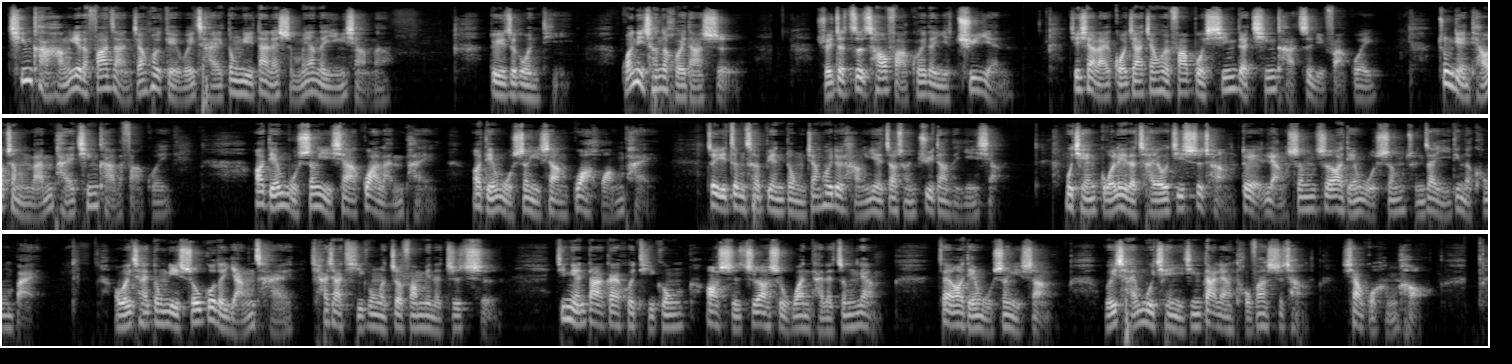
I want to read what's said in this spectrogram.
轻卡行业的发展将会给潍柴动力带来什么样的影响呢？对于这个问题，管理层的回答是：随着自超法规的趋严，接下来国家将会发布新的轻卡治理法规。重点调整蓝牌轻卡的法规，二点五升以下挂蓝牌，二点五升以上挂黄牌。这一政策变动将会对行业造成巨大的影响。目前国内的柴油机市场对两升至二点五升存在一定的空白，潍柴动力收购的洋柴恰恰提供了这方面的支持。今年大概会提供二十至二十五万台的增量，在二点五升以上，潍柴目前已经大量投放市场，效果很好。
